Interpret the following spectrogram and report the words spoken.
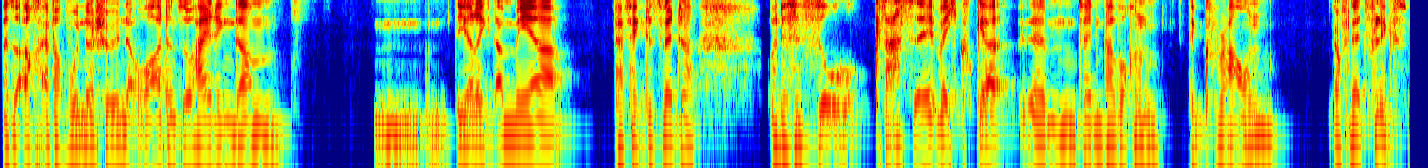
Also auch einfach wunderschön der Ort und so Heiligendamm, mm, direkt am Meer, perfektes Wetter. Und es ist so krass, ey, weil ich gucke ja ähm, seit ein paar Wochen The Crown auf Netflix.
